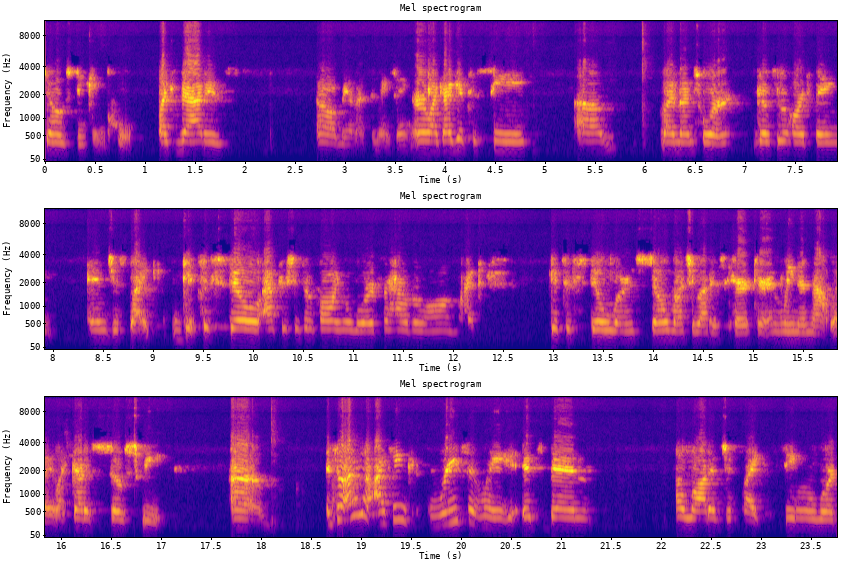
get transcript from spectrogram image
so stinking cool. Like that is, oh man, that's amazing. Or like I get to see um, my mentor go through a hard thing and just like get to still after she's been following the Lord for however long, like get to still learn so much about his character and lean in that way. Like that is so sweet. Um, and so I don't know. I think recently it's been a lot of just like seeing the Lord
